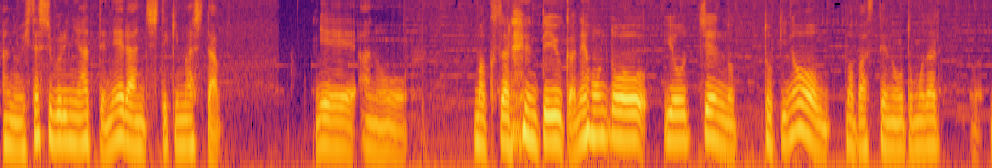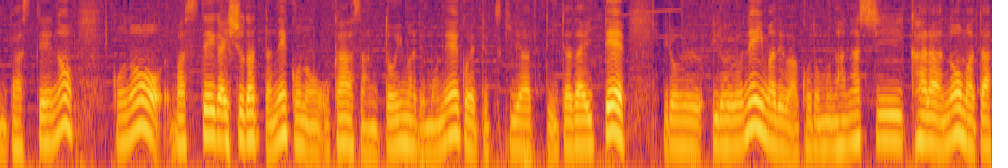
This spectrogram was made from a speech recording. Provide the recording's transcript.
あの久しぶりに会ってねランチしてきました。であのまあ、腐れ縁っていうかね本当幼稚園の時の、まあ、バス停のお友達バス停のこのバス停が一緒だったねこのお母さんと今でもねこうやって付き合っていただいていろいろいろいろね今では子どもの話からのまた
